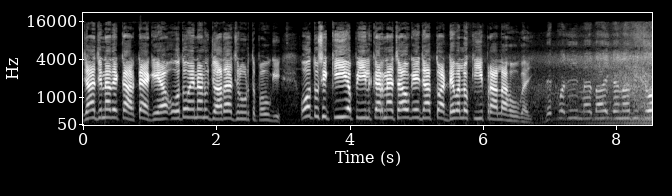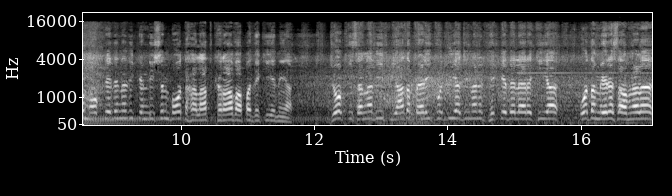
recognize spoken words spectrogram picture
ਜਾਂ ਜਿਨ੍ਹਾਂ ਦੇ ਘਰ ਢਹਿ ਗਏ ਆ, ਉਦੋਂ ਇਹਨਾਂ ਨੂੰ ਜ਼ਿਆਦਾ ਜ਼ਰੂਰਤ ਪਊਗੀ। ਉਹ ਤੁਸੀਂ ਕੀ ਅਪੀਲ ਕਰਨਾ ਚਾਹੋਗੇ ਜਾਂ ਤੁਹਾਡੇ ਵੱਲੋਂ ਕੀ ਉਪਰਾਲਾ ਹੋਊਗਾ ਜੀ? ਦੇਖੋ ਜੀ, ਮੈਂ ਤਾਂ ਇਹ ਕਹਿਣਾ ਵੀ ਜੋ ਮੌਕੇ ਤੇ ਇਹਨਾਂ ਦੀ ਕੰਡੀਸ਼ਨ ਬਹੁਤ ਹਾਲਾਤ ਖਰਾਬ ਆਪਾਂ ਦੇਖੀ ਜਾਂਦੇ ਆ। ਜੋ ਕਿਸਾਨਾਂ ਦੀ ਜਾਂ ਤਾਂ ਪੈਲੀ ਖੁੱਦੀ ਆ, ਜਿਨ੍ਹਾਂ ਨੇ ਠੇਕੇ ਤੇ ਲੈ ਰੱਖੀ ਆ, ਉਹ ਤਾਂ ਮੇਰੇ ਹਿਸਾਬ ਨਾਲ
